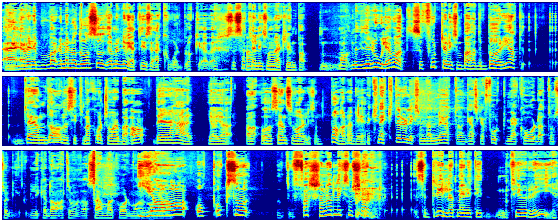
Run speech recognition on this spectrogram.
Nej, jag vet inte, men och då så, ja, men ni vet, det är ju så här ackordblock över. Så satt jag liksom verkligen bara, ma- men det roliga var att så fort jag liksom bara hade börjat den dagen och sitta med ackord så var det bara, ja, det är det här jag gör. Ja. Och sen så var det liksom bara det. Men knäckte du liksom den nöten ganska fort med ackord att de såg likadant, att det var samma ackord många gånger? Ja, och också farsan hade liksom kört, så drillat mig lite i teori.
